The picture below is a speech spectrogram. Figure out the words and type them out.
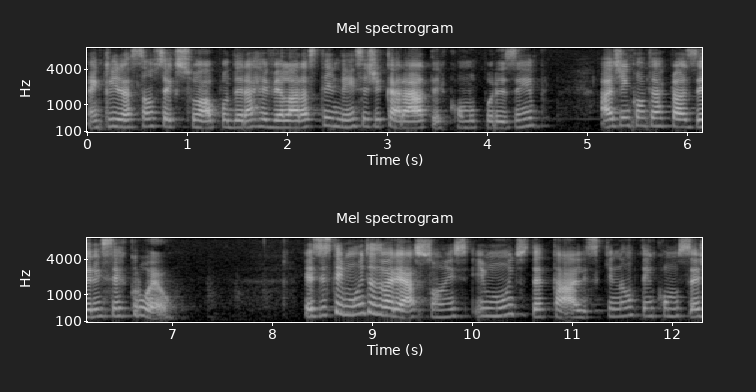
a inclinação sexual poderá revelar as tendências de caráter, como, por exemplo, a de encontrar prazer em ser cruel. Existem muitas variações e muitos detalhes que não têm como ser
